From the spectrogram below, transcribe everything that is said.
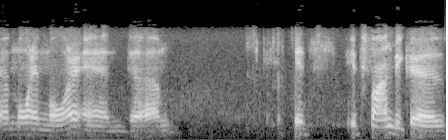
uh, more and more, and um, it's it's fun because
